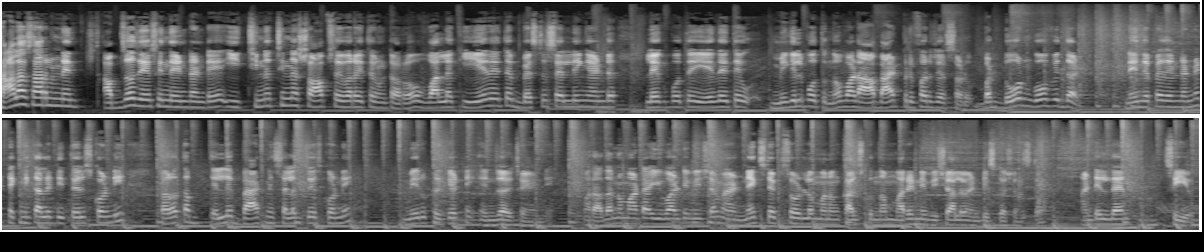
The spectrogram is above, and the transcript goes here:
చాలాసార్లు నేను అబ్జర్వ్ చేసింది ఏంటంటే ఈ చిన్న చిన్న షాప్స్ ఎవరైతే ఉంటారో వాళ్ళకి ఏదైతే బెస్ట్ సెల్లింగ్ అండ్ లేకపోతే ఏదైతే మిగిలిపోతుందో వాడు ఆ బ్యాట్ ప్రిఫర్ చేస్తాడు. But don't go with that నేను చెప్పేది ఏంటంటే టెక్నికాలిటీ తెలుసుకోండి తర్వాత వెళ్ళి బ్యాట్ని సెలెక్ట్ చేసుకోండి మీరు క్రికెట్ని ఎంజాయ్ చేయండి. మరి అదన్నమాట ఇవాళ విషయం. అండ్ నెక్స్ట్ ఎపిసోడ్లో మనం కలుసుకుందాం మరిన్ని విషయాలు అండ్ డిస్కషన్స్తో అంటిల్ దెన్ సీ యూ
